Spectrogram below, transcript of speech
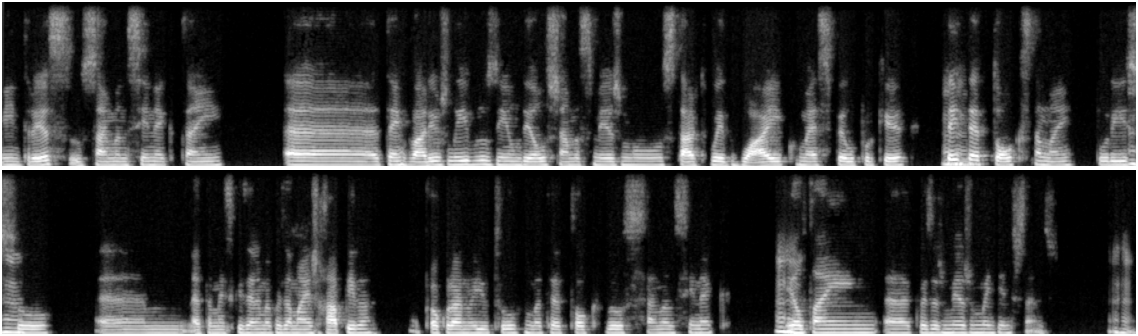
interesse, o Simon Sinek tem, uh, tem vários livros e um deles chama-se mesmo Start with Why, comece pelo porquê. Tem uhum. TED Talks também, por isso uhum. um, é também se quiserem uma coisa mais rápida, procurar no YouTube uma TED Talk do Simon Sinek. Uhum. Ele tem uh, coisas mesmo muito interessantes. Uhum.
